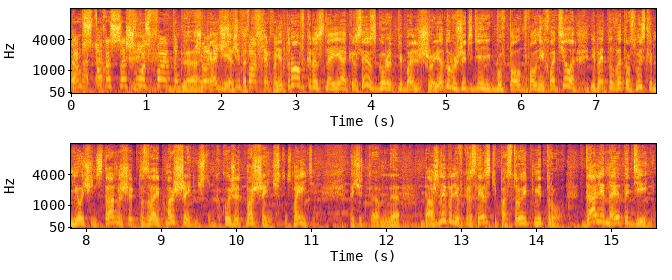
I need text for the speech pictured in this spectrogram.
Там столько сошлось фактов, Да, человеческий конечно. фактор. там. Метро в Краснояр. Красноярск город небольшой. Я думаю, что эти денег бы впол- вполне хватило. И поэтому в этом смысле мне очень странно, что это называют мошенничеством. Какое же это мошенничество? Смотрите. Значит, эм, должны были в Красноярске построить метро. Дали на это денег.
